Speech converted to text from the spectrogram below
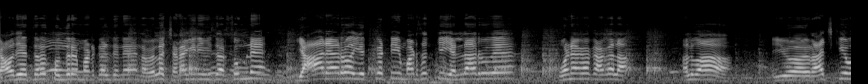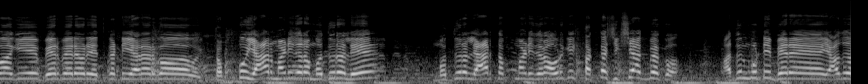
ಯಾವುದೇ ಥರ ತೊಂದರೆ ಮಾಡ್ಕೊಳ್ತೇನೆ ನಾವೆಲ್ಲ ಚೆನ್ನಾಗಿದ್ದೀವಿ ಸರ್. ಸುಮ್ಮನೆ ಯಾರ್ಯಾರೋ ಎತ್ಕಟ್ಟಿ ಮಾಡ್ಸೋದಕ್ಕೆ ಎಲ್ಲರೂ ಹೊಣೆಗಾಗಲ್ಲ ಅಲ್ವಾ? ಇವ ರಾಜಕೀಯವಾಗಿ ಬೇರೆ ಬೇರೆಯವರು ಎತ್ಕಟ್ಟಿ ಯಾರ್ಯಾರಿಗೋ ತಪ್ಪು ಯಾರು ಮಾಡಿದಾರೋ ಮದ್ದೂರಲ್ಲಿ ಮದ್ದೂರಲ್ಲಿ ಯಾರು ತಪ್ಪು ಮಾಡಿದಾರೋ ಅವ್ರಿಗೆ ತಕ್ಕ ಶಿಕ್ಷೆ ಆಗಬೇಕು. ಅದನ್ನ ಬಿಟ್ಟು ಬೇರೆ ಯಾವುದು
